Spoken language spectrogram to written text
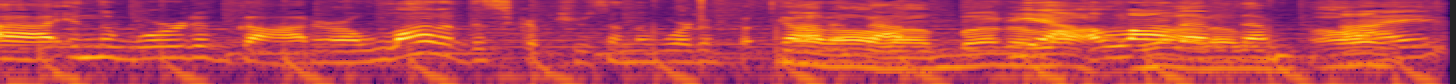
uh, in the Word of God, or a lot of the scriptures in the Word of God Not all about. of them, but a yeah, lot- a lot, lot of them. All- I,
